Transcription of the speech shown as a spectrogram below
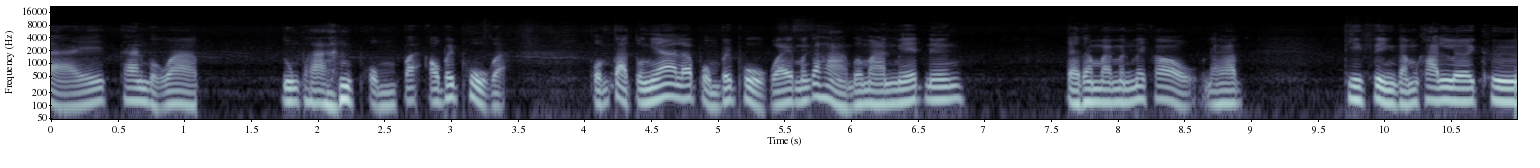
หลาย ๆ ท่านบอกว่าลุงพานผมไปเอาไปผูกอะ่ะ ผมตัดตรงเนี้ยแล้วผมไปผูกไว้มันก็ห่างประมาณเมตรนึง แต่ทำไมมันไม่เข้านะครับ ที่สิ่งสำคัญเลยคือ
